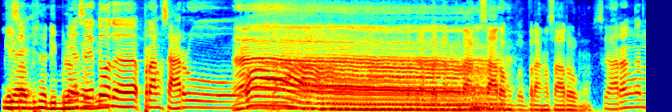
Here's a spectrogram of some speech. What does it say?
Iya Biasa- bisa dibilang Biasanya itu gitu. ada perang sarung. Benar-benar perang sarung tuh, perang sarung. Sekarang kan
